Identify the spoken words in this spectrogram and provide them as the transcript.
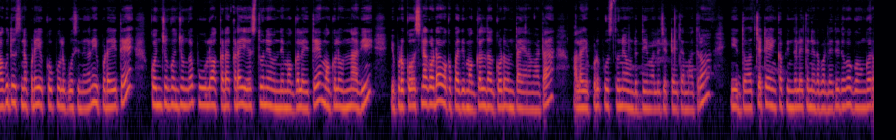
ఆగు దూసినప్పుడే ఎక్కువ పూలు పూసింది. కానీ ఇప్పుడైతే కొంచెం కొంచెంగా పూలు అక్కడక్కడ వేస్తూనే ఉంది మొగ్గలైతే. మొగ్గలు ఉన్నవి. ఇప్పుడు కోసినా కూడా ఒక పది మొగ్గల దగ్గర కూడా ఉంటాయి అన్నమాట అలా ఎప్పుడు పూస్తూనే ఉంటుంది మల్లె చెట్టు అయితే మాత్రం. ఈ దోత చెట్టు ఇంకా పిందెలైతే నిలబడలేదు. ఇదిగో గోంగూర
